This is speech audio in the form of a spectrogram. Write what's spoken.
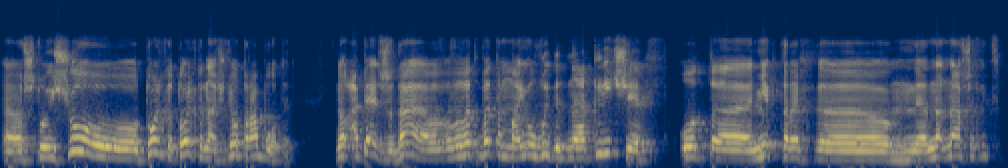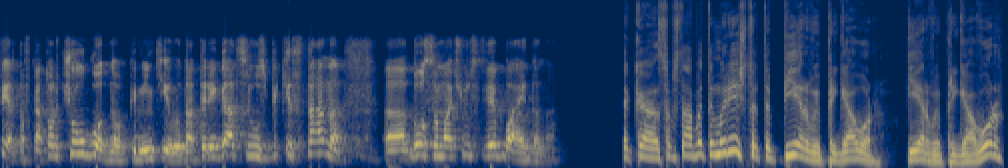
э, что еще только-только начнет работать. Но опять же, да, в, в этом мое выгодное отличие от э, некоторых э, наших экспертов, которые что угодно комментируют, от ирригации Узбекистана э, до самочувствия Байдена. Так, собственно, об этом и речь, что это первый приговор. Первый приговор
